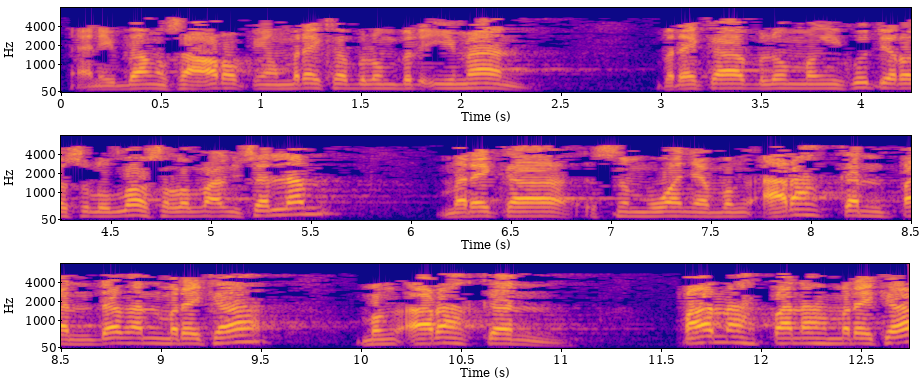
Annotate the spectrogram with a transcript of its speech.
yakni bangsa Arab yang mereka belum beriman mereka belum mengikuti Rasulullah Sallallahu Alaihi Wasallam mereka semuanya mengarahkan pandangan mereka mengarahkan panah-panah mereka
